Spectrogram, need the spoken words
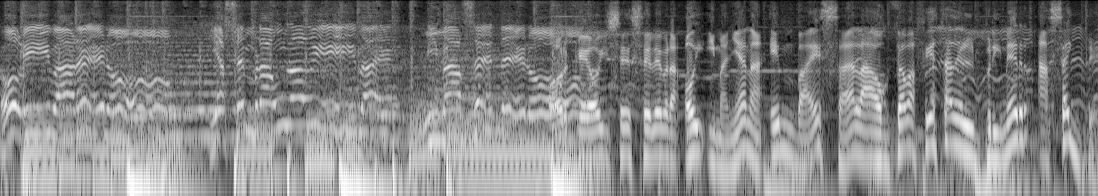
olivarero. Y ha sembrado una oliva en mi macetero. Porque hoy se celebra, hoy y mañana en Baeza, la octava fiesta del primer aceite.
